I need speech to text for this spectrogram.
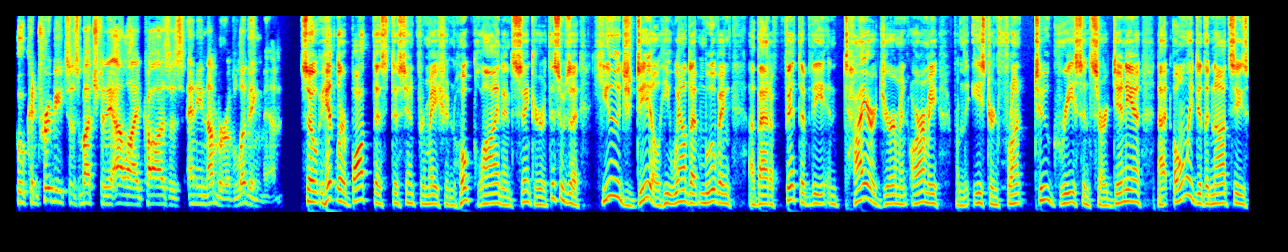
who contributes as much to the Allied cause as any number of living men. So Hitler bought this disinformation hook, line, and sinker. This was a huge deal. He wound up moving about a fifth of the entire German army from the Eastern Front to Greece and Sardinia. Not only did the Nazis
